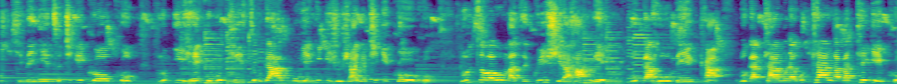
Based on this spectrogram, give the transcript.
ikimenyetso c'igikoko. Mu gihe ubukristo bwaguye nk'igishushanyo c'igikoko buzoba bumaze kwishira hamwe bugahumeka bugatangura gutanga amategeko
